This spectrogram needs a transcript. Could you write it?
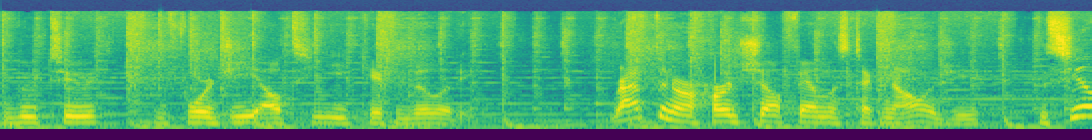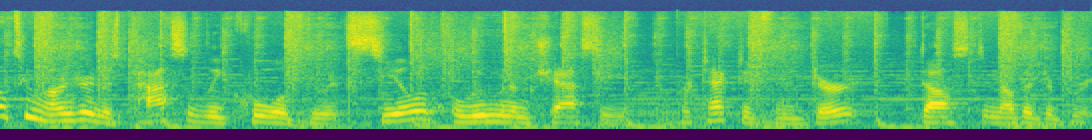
Bluetooth, and 4G LTE capability. Wrapped in our hard-shell fanless technology, the CL200 is passively cooled through its sealed aluminum chassis and protected from dirt, dust, and other debris.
